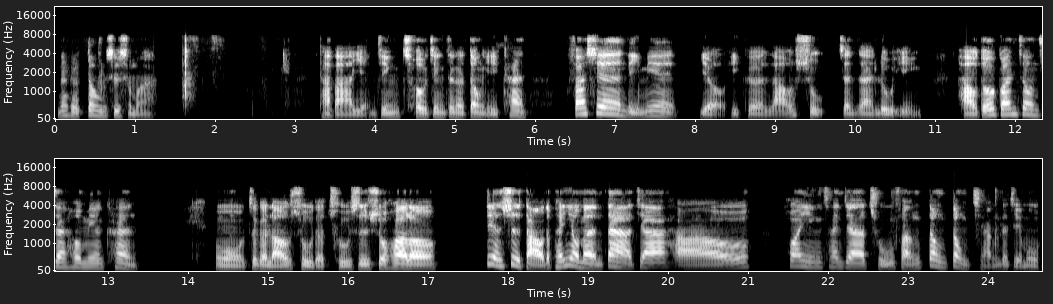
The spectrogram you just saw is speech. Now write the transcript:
那个洞是什么啊？他把眼睛凑近这个洞一看，发现里面有一个老鼠正在露营。好多观众在后面看，哦，这个老鼠的厨师说话喽。电视岛的朋友们，大家好，欢迎参加厨房动动墙的节目。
